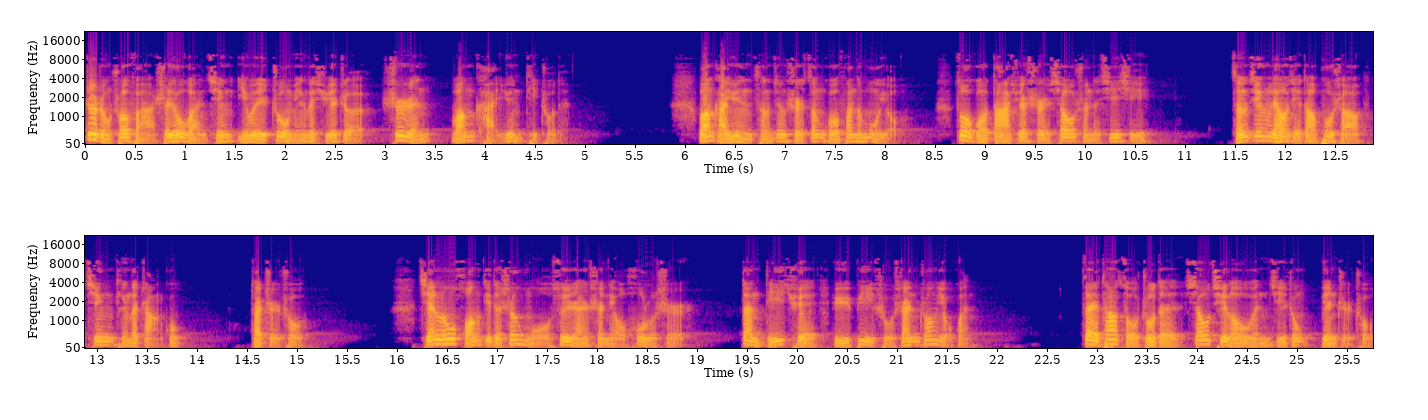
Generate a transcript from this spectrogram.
这种说法是由晚清一位著名的学者、诗人王凯运提出的。王凯运曾经是曾国藩的幕友，做过大学士萧顺的西席，曾经了解到不少清廷的掌故。他指出，乾隆皇帝的生母虽然是钮祜禄氏，但的确与避暑山庄有关。在他所著的《萧七楼文集》中，便指出，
